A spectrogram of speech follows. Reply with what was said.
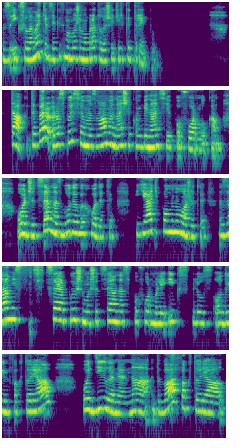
з х елементів, з яких ми можемо обрати лише тільки 3. Так, тепер розписуємо з вами наші комбінації по формулкам. Отже, це в нас буде виходити 5 помножити. Замість це пишемо, що це у нас по формулі х плюс 1 факторіал, поділене на 2 факторіал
